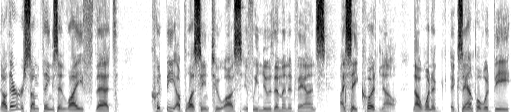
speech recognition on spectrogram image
Now, there are some things in life that could be a blessing to us if we knew them in advance. I say could now. Now, one example would be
